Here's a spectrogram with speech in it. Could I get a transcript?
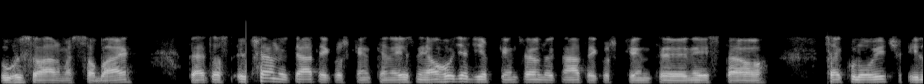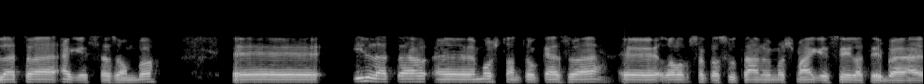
U23-as szabály, tehát azt őt felnőtt játékosként kell nézni, ahogy egyébként felnőtt játékosként nézte a Szekulovics, illetve egész szezonban. Illetve mostantól kezdve az alapszakasz után, hogy most már egész életében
